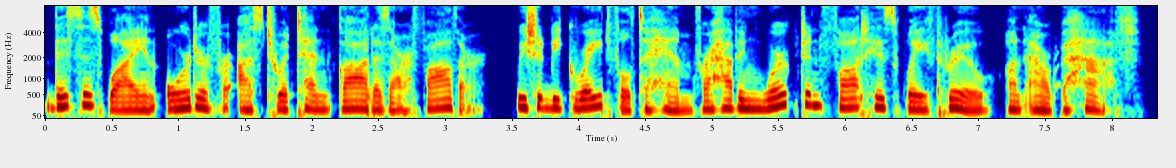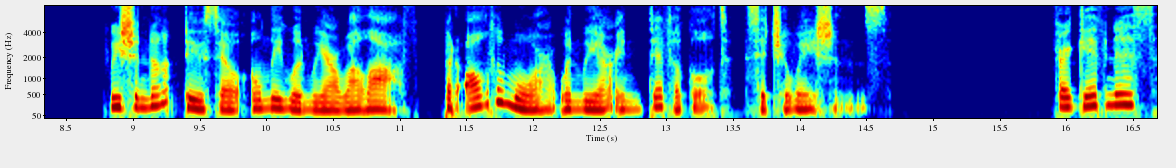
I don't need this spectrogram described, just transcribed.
This is why, in order for us to attend God as our Father, we should be grateful to Him for having worked and fought His way through on our behalf. We should not do so only when we are well off, but all the more when we are in difficult situations. Forgiveness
